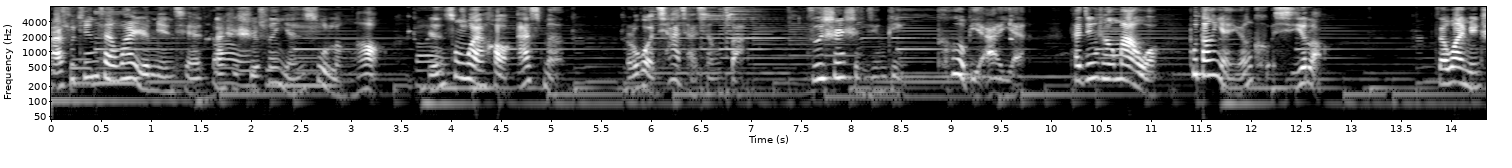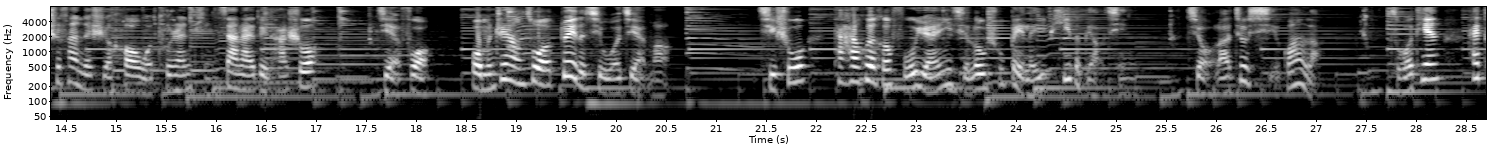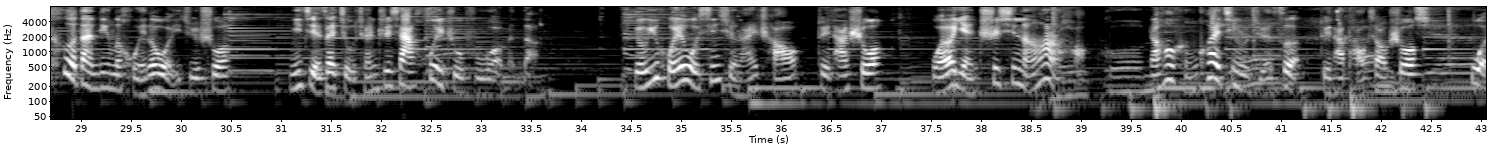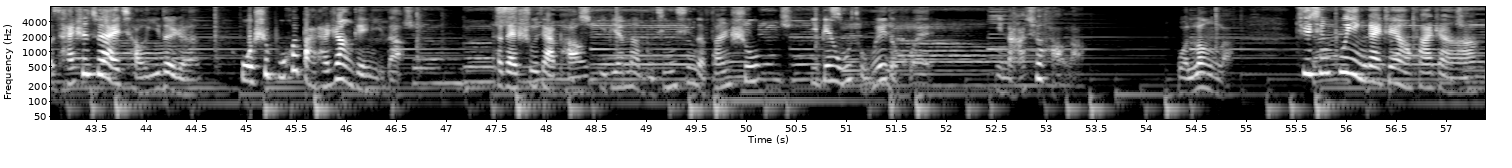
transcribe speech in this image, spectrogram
，F 君在外人面前那是十分严肃冷傲，人送外号 S-man，而我恰恰相反，资深神经病，特别爱演。他经常骂我不当演员可惜了。在外面吃饭的时候，我突然停下来对他说：“姐夫，我们这样做对得起我姐吗？”起初，他还会和服务员一起露出被雷劈的表情，久了就习惯了。昨天还特淡定地回了我一句，说：“你姐在九泉之下会祝福我们的。”有一回我心血来潮对他说：“我要演赤心男二号。”然后很快进入角色，对他咆哮说：“我才是最爱乔伊的人，我是不会把他让给你的。”他在书架旁一边漫不经心地翻书，一边无所谓地回：“你拿去好了。”我愣了，剧情不应该这样发展啊！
